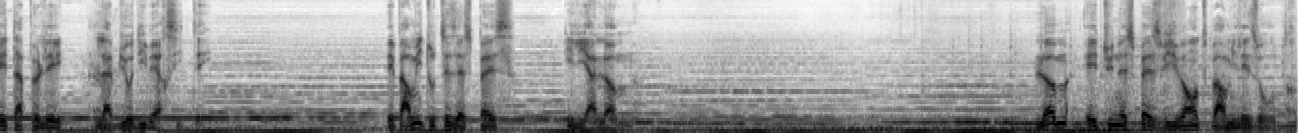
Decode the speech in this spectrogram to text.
est appelé la biodiversité. Et parmi toutes ces espèces, il y a l'homme. L'homme est une espèce vivante parmi les autres.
